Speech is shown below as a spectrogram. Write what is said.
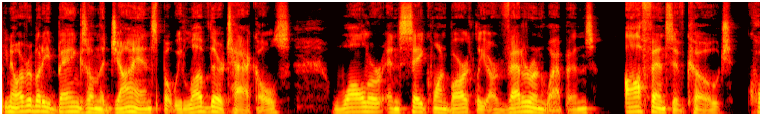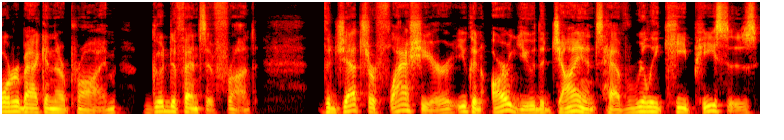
you know, everybody bangs on the Giants, but we love their tackles. Waller and Saquon Barkley are veteran weapons, offensive coach, quarterback in their prime, good defensive front. The Jets are flashier. You can argue the Giants have really key pieces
